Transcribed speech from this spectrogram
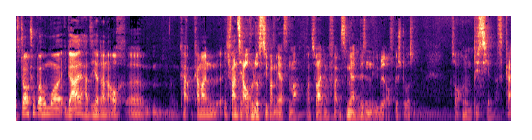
Stormtrooper-Humor, egal, hat sich ja dann auch, äh, kann, kann, man, ich fand es ja auch lustig beim ersten Mal. Beim zweiten Mal ist mir halt ein bisschen übel aufgestoßen. Also auch nur ein bisschen. Das kann,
